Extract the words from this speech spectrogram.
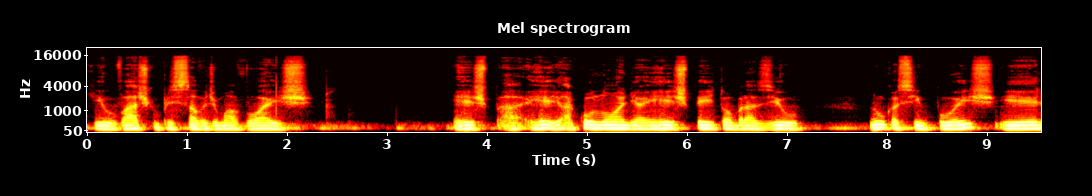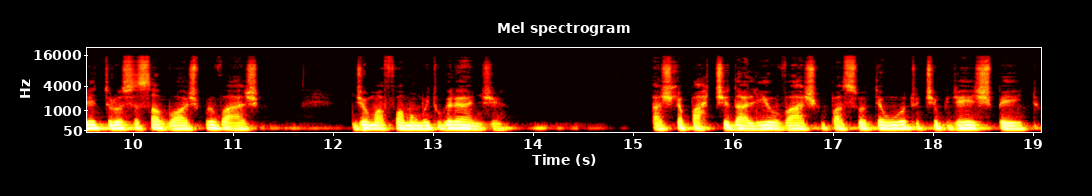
que o Vasco precisava de uma voz, a, colônia em respeito ao Brasil nunca se impôs e ele trouxe essa voz para o Vasco de uma forma muito grande. Acho que a partir dali o Vasco passou a ter um outro tipo de respeito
